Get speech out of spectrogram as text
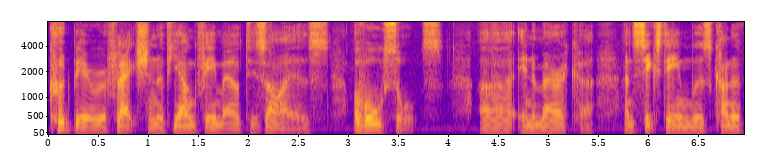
could be a reflection of young female desires of all sorts uh, in America, and 16 was kind of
